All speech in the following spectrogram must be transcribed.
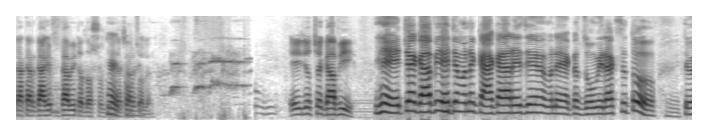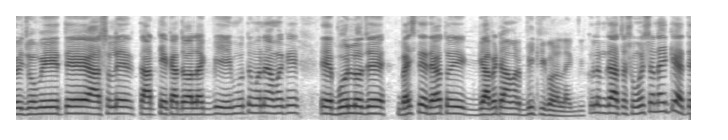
কাকার গাভী- গাভীটা দর্শক হ্যাঁ। চলেন। এই যে হচ্ছে গাভী। হ্যাঁ এটা গাবি এটা মানে কাকার এই যে মানে একটা জমি রাখছে তো তো ওই জমিতে আসলে তার টেকা দেওয়া লাগবে। এই মতো মানে আমাকে বলল যে বাইসতে দাও তো এই গাবিটা আমার বিক্রি করা লাগবে। বললাম যে আচ্ছা সমস্যা নাই কে? তো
